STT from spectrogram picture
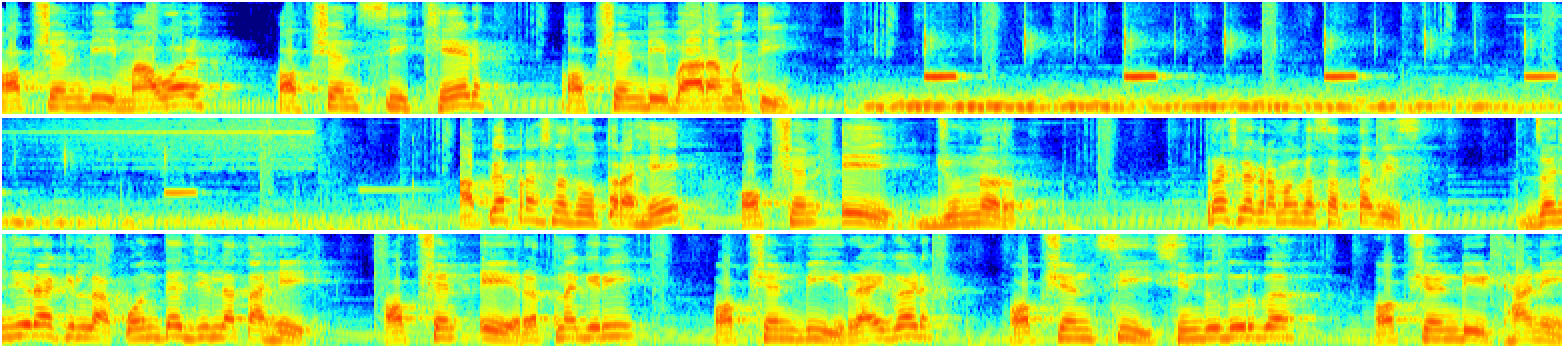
Option B Maval. Option C Khed. Option D Baramati. आपल्या प्रश्नाचं उत्तर आहे ऑप्शन ए जुन्नर. प्रश्न क्रमांक सत्तावीस. जंजिरा किल्ला कोणत्या जिल्ह्यात आहे? Option A Ratnagiri option B Raigad option C Sindhudurg option D Thane.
